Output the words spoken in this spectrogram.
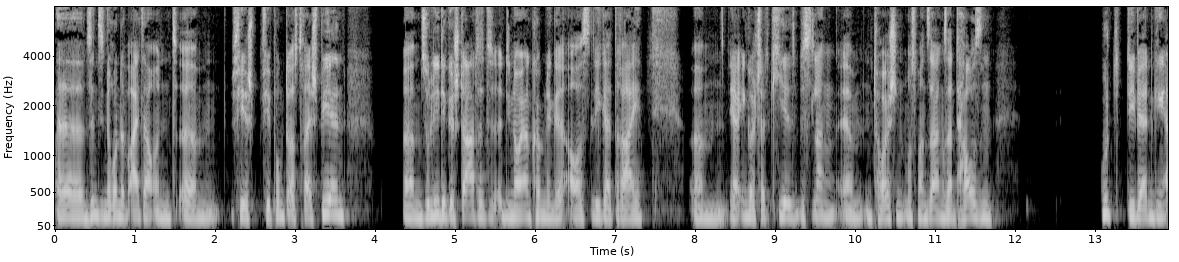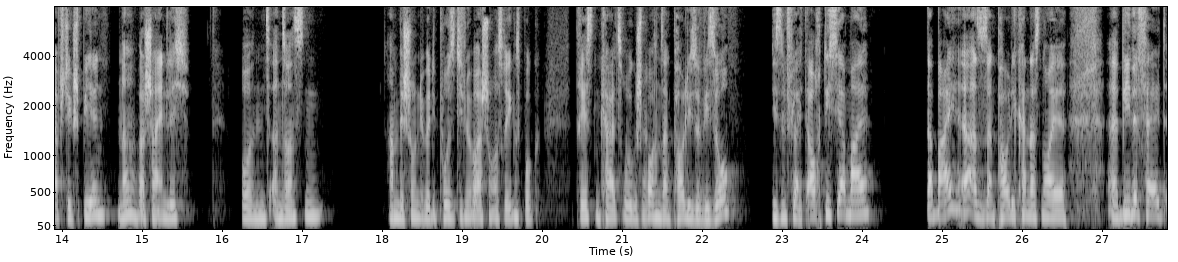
äh, sind sie eine Runde weiter und ähm, vier, vier Punkte aus drei Spielen. Ähm, solide gestartet, die Neuankömmlinge aus Liga 3. Ähm, ja, Ingolstadt Kiel bislang ähm, enttäuschend, muss man sagen. Sandhausen, gut, die werden gegen Abstieg spielen, ne, wahrscheinlich. Und ansonsten haben wir schon über die positiven Überraschungen aus Regensburg, Dresden, Karlsruhe gesprochen, ja. St. Pauli sowieso. Die sind vielleicht auch dieses Jahr mal dabei. Ja, also St. Pauli kann das neue äh, Bielefeld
